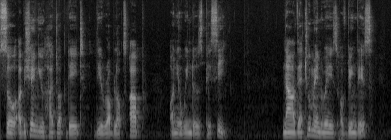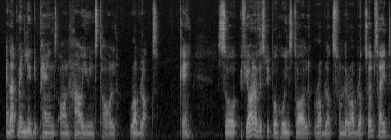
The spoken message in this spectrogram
So I'll be showing you how to update the Roblox app on your Windows PC. Now there are two main ways of doing this and that mainly depends on how you installed Roblox. Okay, so if you're one of these people who installed Roblox from the Roblox website,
